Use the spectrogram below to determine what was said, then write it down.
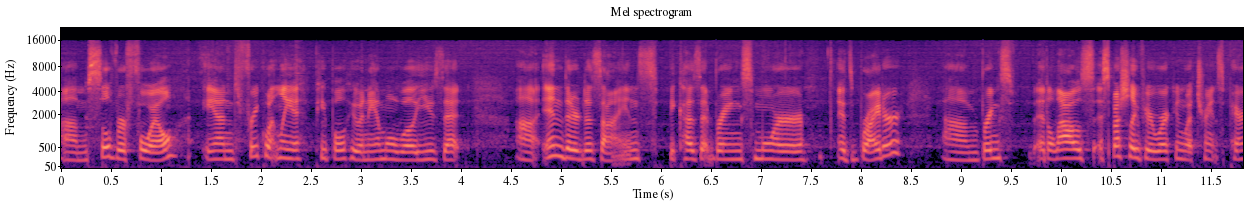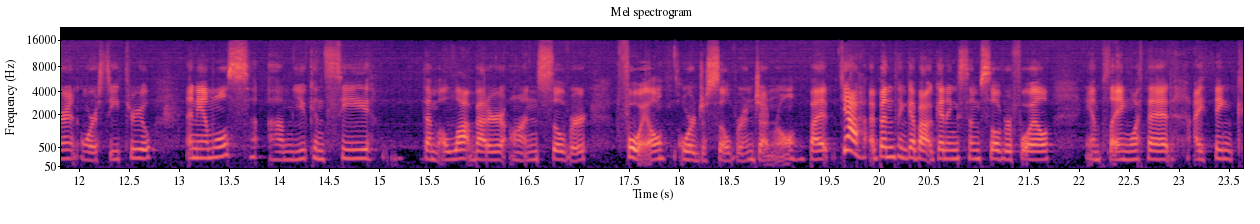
um, silver foil, and frequently people who enamel will use it uh, in their designs because it brings more, it's brighter, um, brings, it allows, especially if you're working with transparent or see-through enamels, um, you can see them a lot better on silver foil or just silver in general. But yeah, I've been thinking about getting some silver foil and playing with it. I think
